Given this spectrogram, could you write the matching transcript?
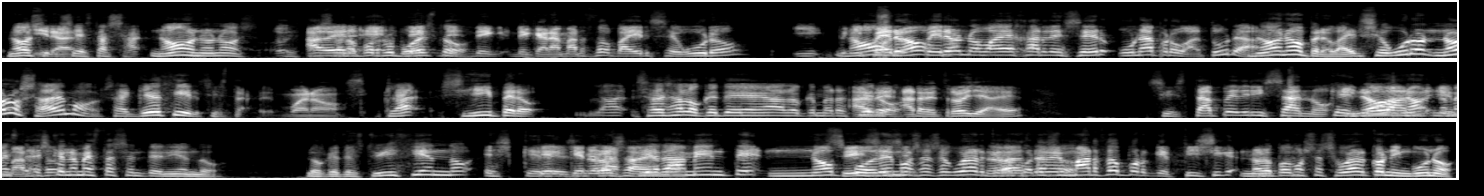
No, si, irá- si está sa- No, no, no. si está A ver, sano, por eh, supuesto. De, de- de cara a marzo va a ir seguro. Y, No, pero, no. pero no va a dejar de ser una probatura. No, no, pero va a ir seguro, no lo sabemos. O sea, quiero decir. Si está- bueno, sí, pero. ¿Sabes a lo que, te, a lo que me a, refiero? de, a de Troya, ¿eh? Si está Pedri sano Que y no, no, marzo- es que no me estás entendiendo. Lo que te estoy diciendo es que, Que- que no lo desgraciadamente no, Sí, podemos sí. asegurar que No, va a estar en marzo porque física no lo podemos asegurar con ninguno.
